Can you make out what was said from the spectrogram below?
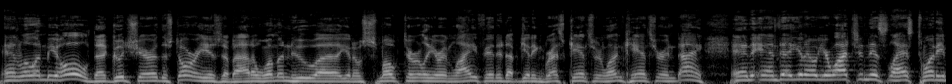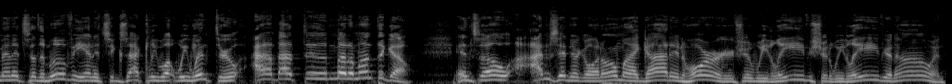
and lo and behold, a good share of the story is about a woman who uh, you know smoked earlier in life, ended up getting breast cancer, lung cancer, and dying. And and uh, you know, you're watching this last 20 minutes of the movie, and it's exactly what we went through about uh, about a month ago. And so I'm sitting there going, oh my God, in horror, should we leave? Should we leave? You know, and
